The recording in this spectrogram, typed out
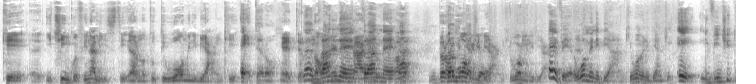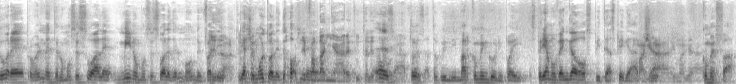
che eh, i cinque finalisti erano tutti uomini bianchi. Etero. Etero. Eh, No, tranne, eh, tranne- tranne- ah, però, mi uomini bianchi, uomini bianchi. È vero, uomini bianchi, uomini bianchi. E il vincitore è probabilmente l'omosessuale meno omosessuale del mondo, infatti Esatto, piace infatti- molto alle donne. E fa bagnare tutte le donne. Esatto, esatto. Quindi Marco Mengoni poi speriamo venga ospite a spiegarci Magari, magari. come fa.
